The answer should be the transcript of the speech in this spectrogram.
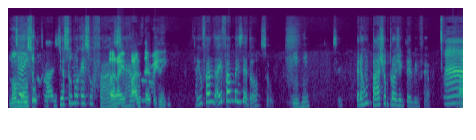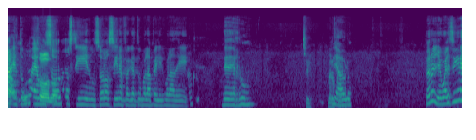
No Sí, hay muchos, sus fans. Yo asumo que hay sus fans. pero hay fans de Riddick. Hay, un fan, hay fanbase de todo. so. Pero es un passion project del bien feo. Ah, Ah, estuvo un en un solo. cine, un solo cine fue que tuvo la película de, de The Room. Sí, me lo creo. Diablo. Pero llegó al cine.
